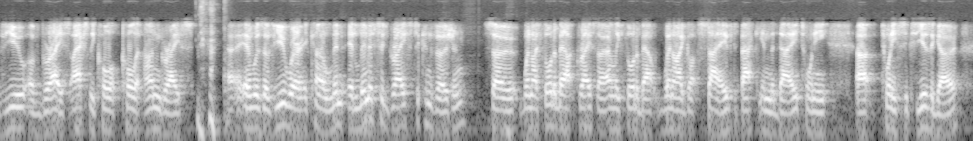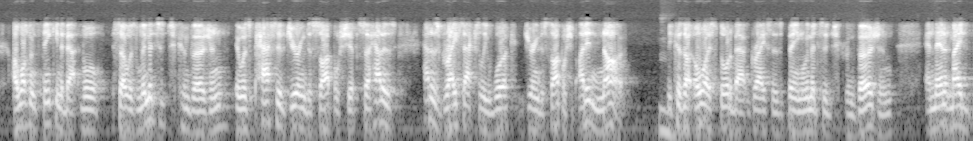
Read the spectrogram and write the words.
view of grace. I actually call call it ungrace. uh, it was a view where it kind of lim- it limited grace to conversion. So when I thought about grace, I only thought about when I got saved back in the day, 20, uh, 26 years ago. I wasn't thinking about well, so it was limited to conversion. It was passive during discipleship. So how does how does grace actually work during discipleship? I didn't know. Mm. because I always thought about grace as being limited to conversion, and then it made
